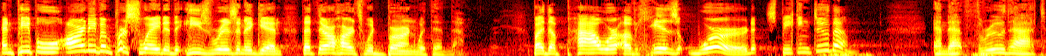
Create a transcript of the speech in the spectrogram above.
and people who aren't even persuaded that he's risen again, that their hearts would burn within them by the power of his word speaking to them. And that through that,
